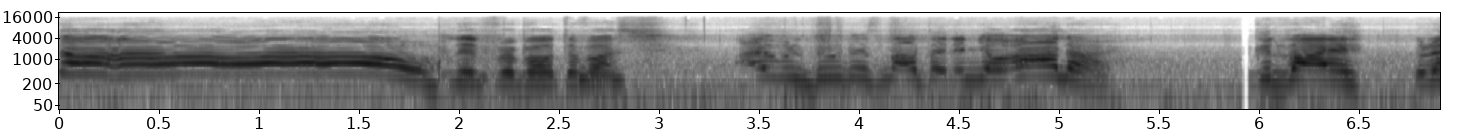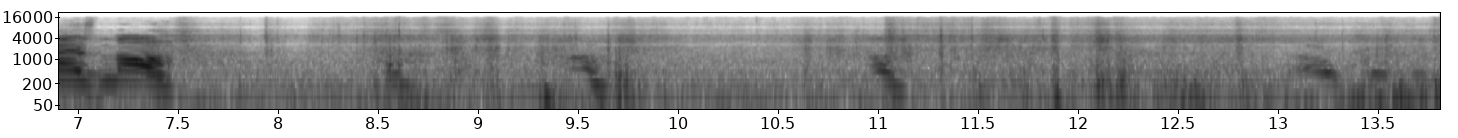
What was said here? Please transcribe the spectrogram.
No! Live for both of us. I will do this mountain in your honor. Goodbye, Reznov. Oh. Oh. Oh, goodness.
